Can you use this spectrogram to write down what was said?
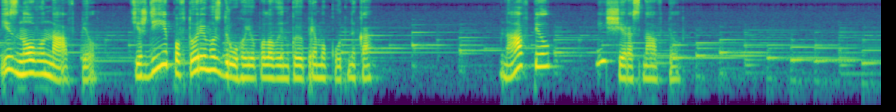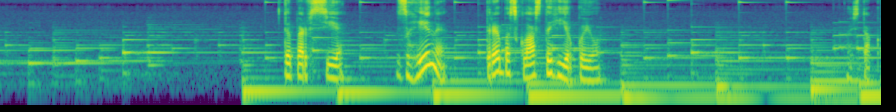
і знову навпіл. Ті ж дії повторюємо з другою половинкою прямокутника. Навпіл і ще раз навпіл. Тепер всі згини треба скласти гіркою. Ось так.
